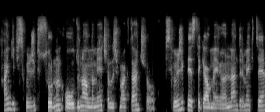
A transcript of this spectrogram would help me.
hangi psikolojik sorunun olduğunu anlamaya çalışmaktan çok psikolojik destek almaya yönlendirmekte,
